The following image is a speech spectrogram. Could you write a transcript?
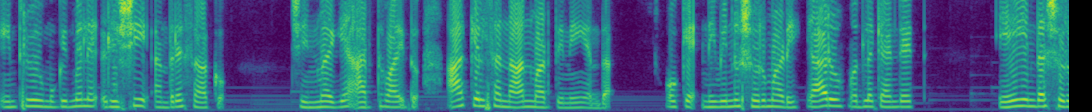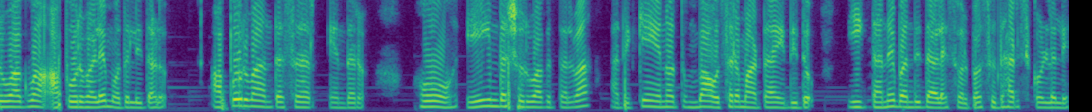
ಇಂಟರ್ವ್ಯೂ ಮುಗಿದ್ಮೇಲೆ ರಿಷಿ ಅಂದ್ರೆ ಸಾಕು. ಚಿನ್ಮಯ್ಗೆ ಅರ್ಥವಾಯಿತು. ಆ ಕೆಲಸ ನಾನು ಮಾಡ್ತೀನಿ ಎಂದ. ಓಕೆ, ನೀವಿನ್ನು ಶುರು ಮಾಡಿ. ಯಾರು ಮೊದಲ ಕ್ಯಾಂಡಿಡೇಟ್? ಎ ಇಂದ ಶುರುವಾಗುವ ಅಪೂರ್ವಳೆ ಮೊದಲಿದ್ದಳು. ಅಪೂರ್ವ ಅಂತ ಸರ್ ಎಂದರು. ಹೋ, ಎ ಇಂದ ಶುರುವಾಗುತ್ತಲ್ವಾ? ಅದಕ್ಕೆ ಏನೋ ತುಂಬಾ ಅವಸರ ಮಾಡ್ತಾ ಇದ್ದಿದ್ದು. ಈಗ ತಾನೇ ಬಂದಿದ್ದಾಳೆ. ಸ್ವಲ್ಪ ಸುಧಾರಿಸಿಕೊಳ್ಳಲಿ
